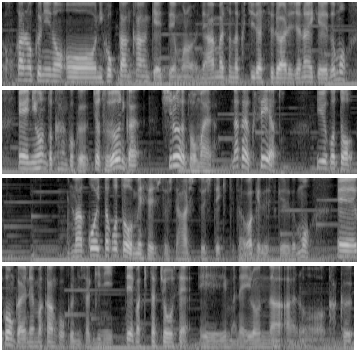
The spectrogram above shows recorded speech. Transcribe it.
他の国の二国間関係っていうものをね、あんまりそんな口出しするあれじゃないけれども、えー、日本と韓国、ちょっとどうにかしろよとお前ら、仲良くせえやと。いうこと。まあ、こういったことをメッセージとして発出してきてたわけですけれども、えー、今回ね、まあ、韓国に先に行って、まあ、北朝鮮、えー、今ね、いろんな、あの、核、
